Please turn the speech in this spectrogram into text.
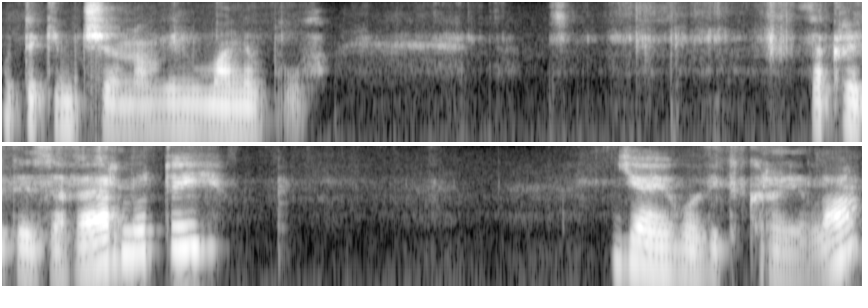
От таким чином він у мене був закритий, завернутий. Я його відкрила.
